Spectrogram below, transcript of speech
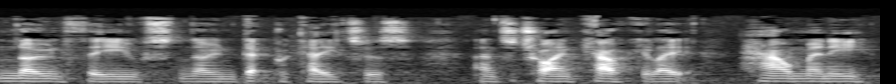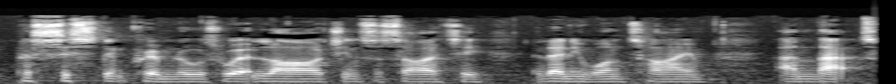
known thieves, known depredators, and to try and calculate how many persistent criminals were at large in society at any one time. And that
